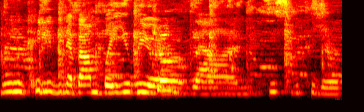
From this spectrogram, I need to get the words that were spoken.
Bunun klibine ben bayılıyorum. Çok güzel. Müthiş bir klip.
